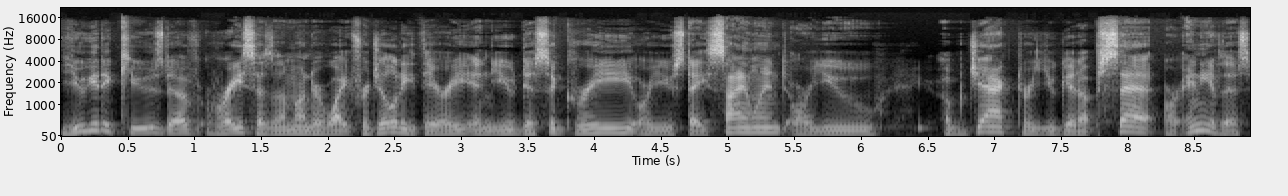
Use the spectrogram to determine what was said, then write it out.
you get accused of racism under white fragility theory and you disagree, or you stay silent, or you object, or you get upset, or any of this,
